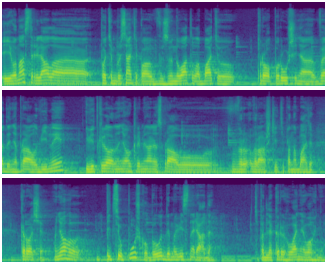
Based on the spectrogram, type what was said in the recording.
і вона стріляла. Потім Русня, типу, звинуватила батю про порушення ведення правил війни і відкрила на нього кримінальну справу вражки, типу, на батю. Коротше, у нього під цю пушку були димові снаряди, типу, для коригування вогню.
